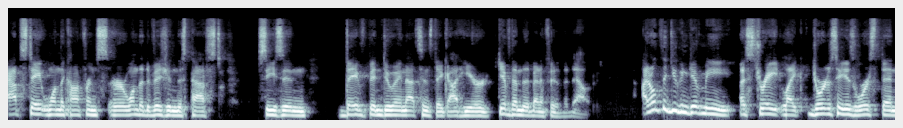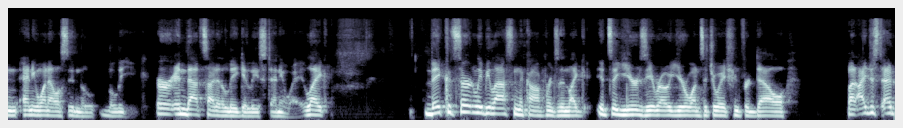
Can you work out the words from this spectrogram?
App State won the conference or won the division this past season. They've been doing that since they got here. Give them the benefit of the doubt. I don't think you can give me a straight like Georgia State is worse than anyone else in the, the league or in that side of the league at least anyway. Like they could certainly be last in the conference and like it's a year zero, year one situation for Dell. But I just at,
